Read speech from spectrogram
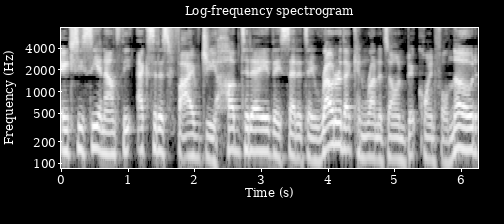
HTC announced the Exodus 5G hub today. They said it's a router that can run its own Bitcoin full node.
